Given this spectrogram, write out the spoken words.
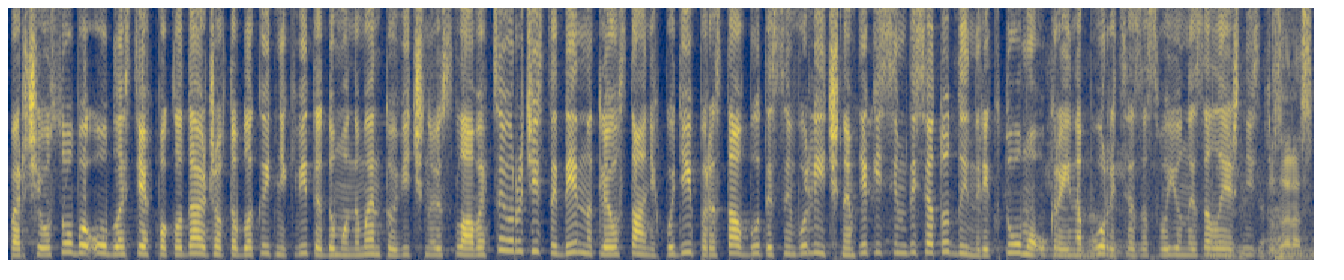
Перші особи області покладають жовто-блакитні квіти до монументу вічної слави. Цей урочистий день на тлі останніх подій перестав бути символічним. Як і 71 рік тому Україна бореться за свою незалежність. То зараз е,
